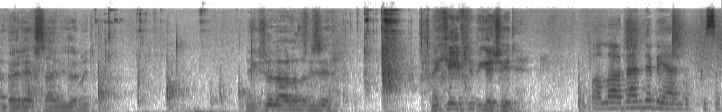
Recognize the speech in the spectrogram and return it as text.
Ben böyle ev sahibi görmedim. Ne güzel ağırladı bizi. Ne keyifli bir geceydi. Vallahi ben de beğendim kızım.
